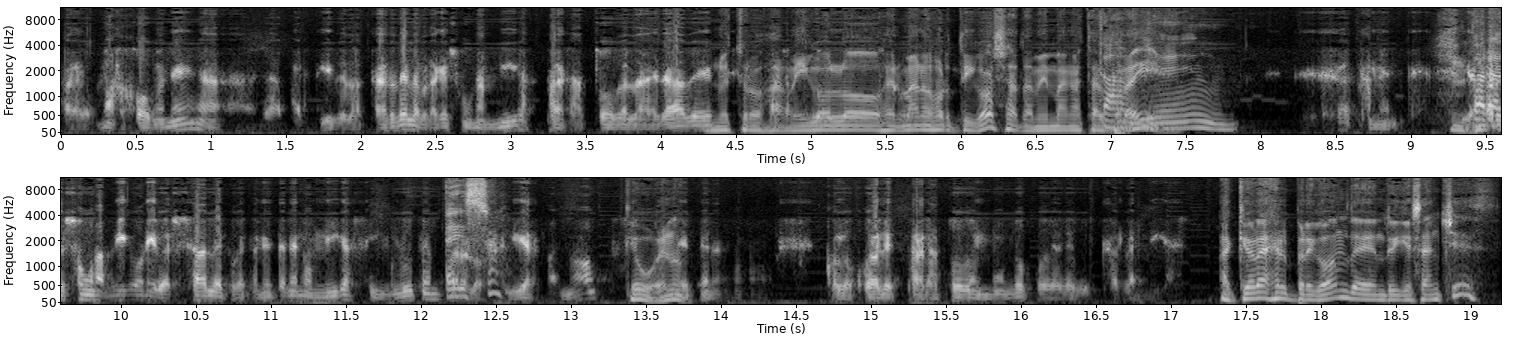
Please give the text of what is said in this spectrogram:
para los más jóvenes a, a partir de la tarde, la verdad que son unas migas para todas las edades, Nuestros amigos los hermanos Ortigosa también van a estar por ahí. Exactamente. Mm. Y Para- además son amigos universales, porque también tenemos migas sin gluten para Eso. los celíacos, ¿no? Qué bueno. Eh, tenemos- con lo cual es para todo el mundo puede degustar las migas. ¿A qué hora es el pregón de Enrique Sánchez?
